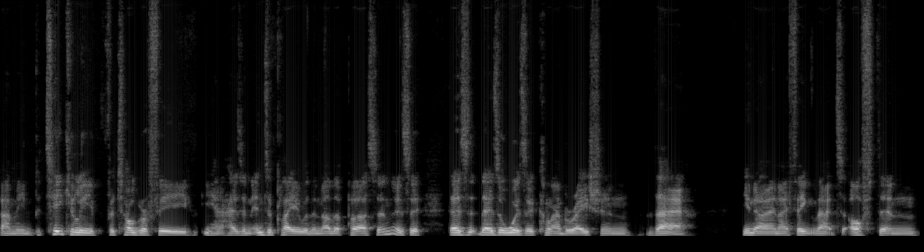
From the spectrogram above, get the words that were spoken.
I mean, particularly photography, you know, has an interplay with another person. Is a, there's there's always a collaboration there, you know, and I think that's often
